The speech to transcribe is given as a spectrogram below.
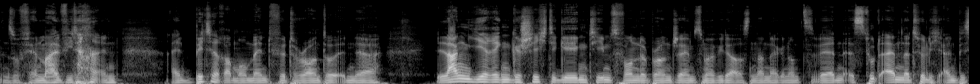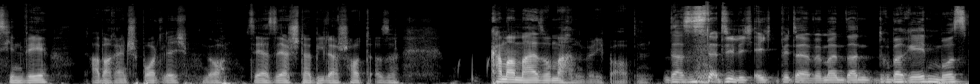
Insofern mal wieder ein, ein bitterer Moment für Toronto in der langjährigen Geschichte gegen Teams von LeBron James mal wieder auseinandergenommen zu werden. Es tut einem natürlich ein bisschen weh, aber rein sportlich, ja, sehr, sehr stabiler Shot. Also kann man mal so machen, würde ich behaupten. Das ist natürlich echt bitter, wenn man dann drüber reden muss,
